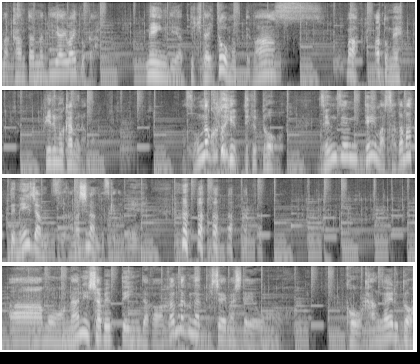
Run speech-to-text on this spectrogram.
まあ簡単な DIY とかメインでやっていきたいと思ってます。まああとねフィルムカメラも。まそんなこと言ってると全然テーマ定まってねえじゃんっつう話なんですけどね。ああもう何喋っていいんだか分かんなくなってきちゃいましたよ。こう考えると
